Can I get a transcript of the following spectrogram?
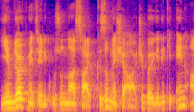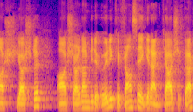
24 metrelik uzunluğa sahip kızıl meşe ağacı bölgedeki en yaşlı ağaçlardan biri. Öyle ki Fransa'ya gelen kaşifler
